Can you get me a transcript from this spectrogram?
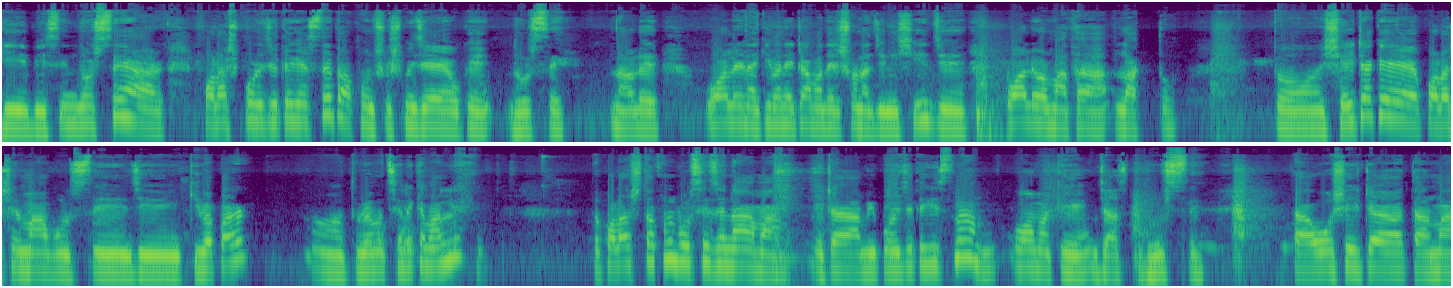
গিয়ে বেসিন ধরছে আর পলাশ পড়ে যেতে গেছে, তখন সুস্মি যে ওকে ধরছে। নাহলে ওয়ালে নাকি মানে এটা আমাদের শোনা জিনিসই যে ওয়ালে ওর মাথা লাগতো। তো সেইটাকে পলাশের মা বলছে যে, কি ব্যাপার? তুমি আমার ছেলেকে মারলে? তো পলাশ তখন বলছে যে, না মা, এটা আমি পড়ে যেতে গেছিলাম, ও আমাকে জাস্ট ধরছে। তা ও সেইটা তার মা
